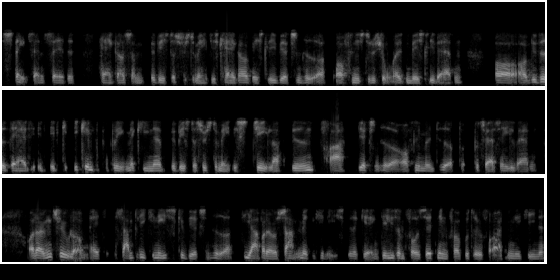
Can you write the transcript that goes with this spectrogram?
statsansatte hacker, som bevidst og systematisk hacker vestlige virksomheder og offentlige institutioner i den vestlige verden. Og, og vi ved, at det er et, et, et, et kæmpe problem at Kina bevidst og systematisk stjæler viden fra virksomheder og offentlige myndigheder på, på tværs af hele verden. Og der er ingen tvivl om, at samtlige kinesiske virksomheder, de arbejder jo sammen med den kinesiske regering. Det er ligesom forudsætningen for at kunne drive forretning i Kina.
